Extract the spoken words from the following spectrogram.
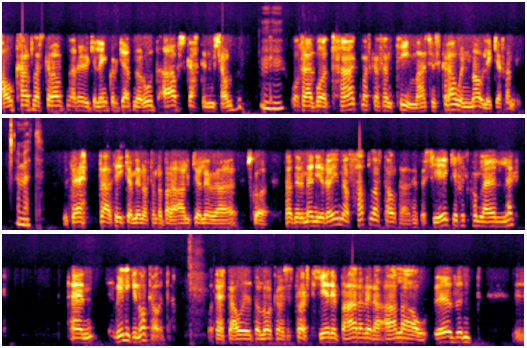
hákarlaskráðnar eru ekki lengur gefnar út af skattinum sjálfum Mm og það er búið að takmarka þann tíma sem skráin má líka fram í. Emmett. Þetta þykja mér náttúrulega bara algjörlega, sko, þannig eru menn í raun að fallast á það að þetta sé ekki fullkomlega eðlilegt en vil ekki loka á þetta. Og þetta á þetta að loka þessi strax. Hér er bara að ala á öfund eh,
